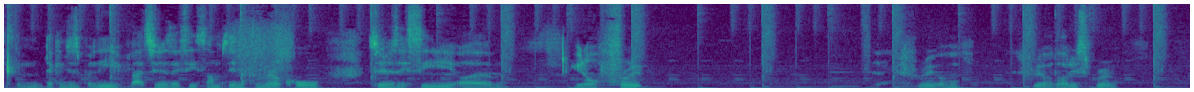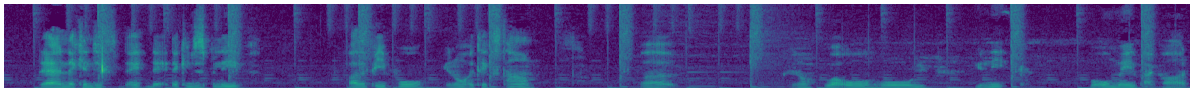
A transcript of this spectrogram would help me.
they can they can just believe. Like as soon as they see something like a miracle, as soon as they see, um, you know, fruit, fruit of fruit of the Holy Spirit, then they can just they, they, they can just believe. Other people, you know, it takes time. You know, we're all, all unique. We're all made by God.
